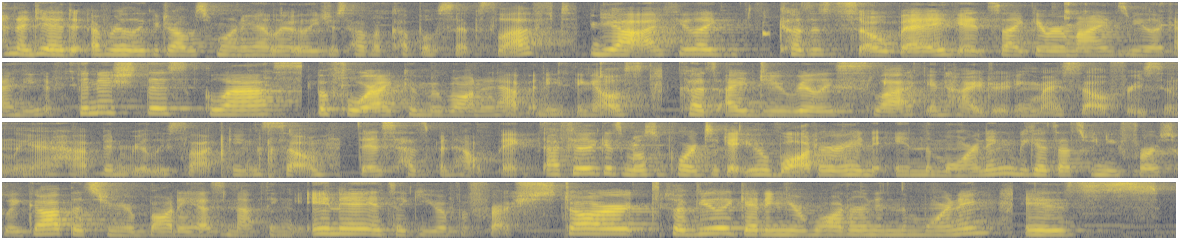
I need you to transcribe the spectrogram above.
And I did a really good job this morning. I literally just have a couple sips left. Yeah, I feel like because it's so big, it's like it reminds me like I need to finish this glass before I can move on and have anything else because I do really slack in hydrating myself recently. I have been really slacking, so this has been helping. I feel like it's most important to get your water in in the morning because that's when you first wake up. That's when your body has nothing in it. It's like you have a fresh start. So I feel like getting your water in in the morning is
